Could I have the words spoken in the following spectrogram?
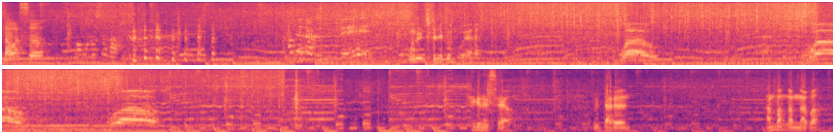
나왔어. 카메라를 준대. 오늘 저녁은 뭐야? 와우. 와우. 와우. 퇴근했어요. 우리 딸은 안 반갑나 봐.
